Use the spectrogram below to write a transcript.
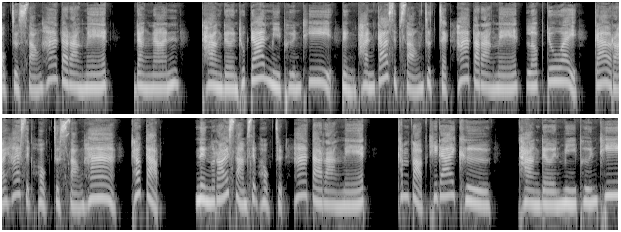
956.25 ตารางเมตร ดังนั้น ทางเดินทุกด้านมีพื้นที่ 1,092.75 ตารางเมตร ลบด้วย 956.25 เท่ากับ 136.5 ตารางเมตร คำตอบที่ได้คือ ทางเดินมีพื้นที่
